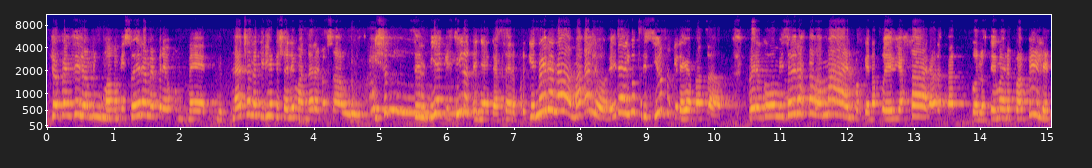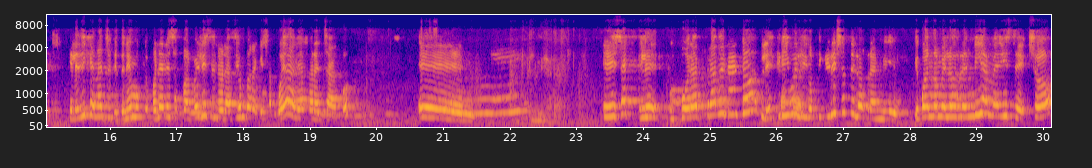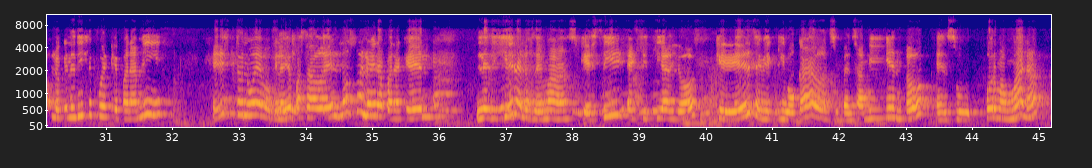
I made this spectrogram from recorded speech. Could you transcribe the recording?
Yo pensé lo mismo, mi suegra me preguntó, Nacha no quería que yo le mandara los audios, y yo sentía que sí lo tenía que hacer, porque no era nada malo, era algo precioso que le había pasado. Pero como mi suegra estaba mal, porque no puede viajar, ahora está con los temas de los papeles, que le dije a Nacha que tenemos que poner esos papeles en oración para que ella pueda viajar al Chaco, eh, ella le, por atrás de Nacho le escribo y le digo, si querés yo te los reenvío. Y cuando me los reenvía me dice, yo lo que le dije fue que para mí esto nuevo que le había pasado a él no solo era para que él le dijera a los demás que sí existía Dios, que él se había equivocado en su pensamiento, en su forma humana,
